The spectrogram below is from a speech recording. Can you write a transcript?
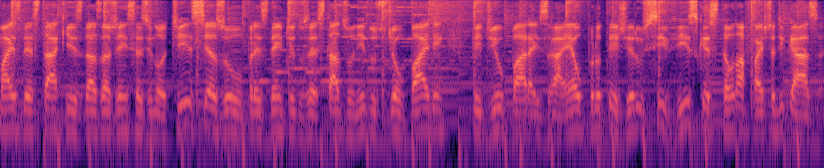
Mais destaques das agências de notícias: o presidente dos Estados Unidos, Joe Biden, pediu para Israel proteger os civis que estão na faixa de Gaza.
